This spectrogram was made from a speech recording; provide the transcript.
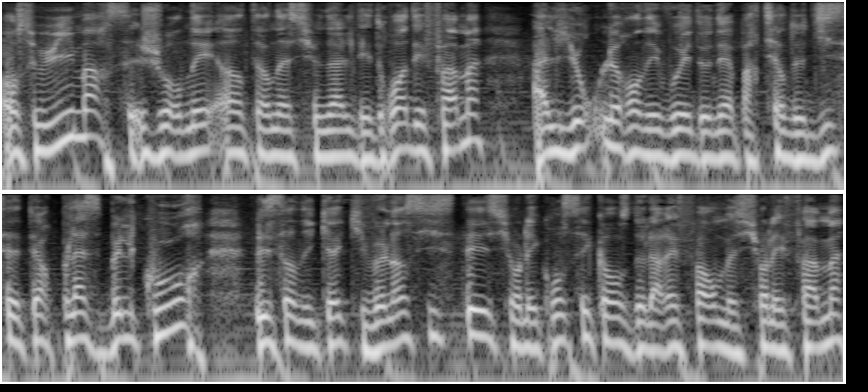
En ce 8 mars, journée internationale des droits des femmes. À Lyon, le rendez-vous est donné à partir de 17h place Bellecour. Les syndicats qui veulent insister sur les conséquences de la réforme sur les femmes.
